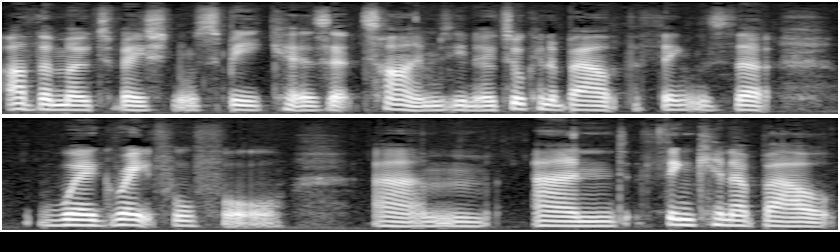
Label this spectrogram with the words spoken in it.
other motivational speakers at times. You know, talking about the things that we're grateful for, um, and thinking about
